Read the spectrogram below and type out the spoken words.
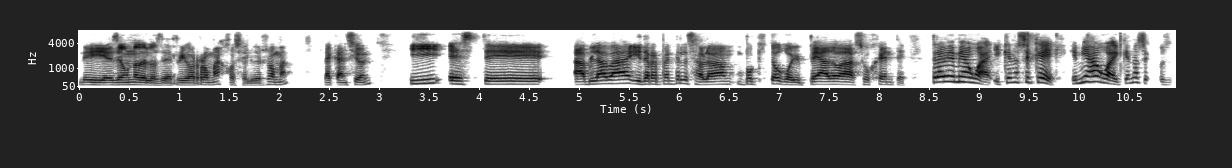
y es de uno de los de Río Roma, José Luis Roma, la canción, y este hablaba y de repente les hablaba un poquito golpeado a su gente, tráeme mi agua, y que no sé qué, y mi agua, y que no sé, pues,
